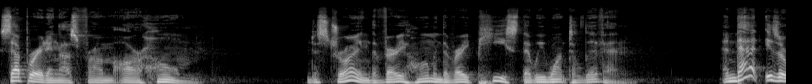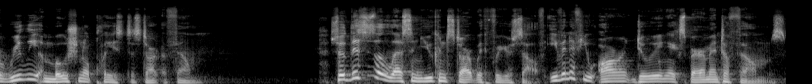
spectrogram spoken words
separating us from our home, destroying the very home and the very peace that we want to live in. And that is a really emotional place to start a film. So, this is a lesson you can start with for yourself. Even if you aren't doing experimental films,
